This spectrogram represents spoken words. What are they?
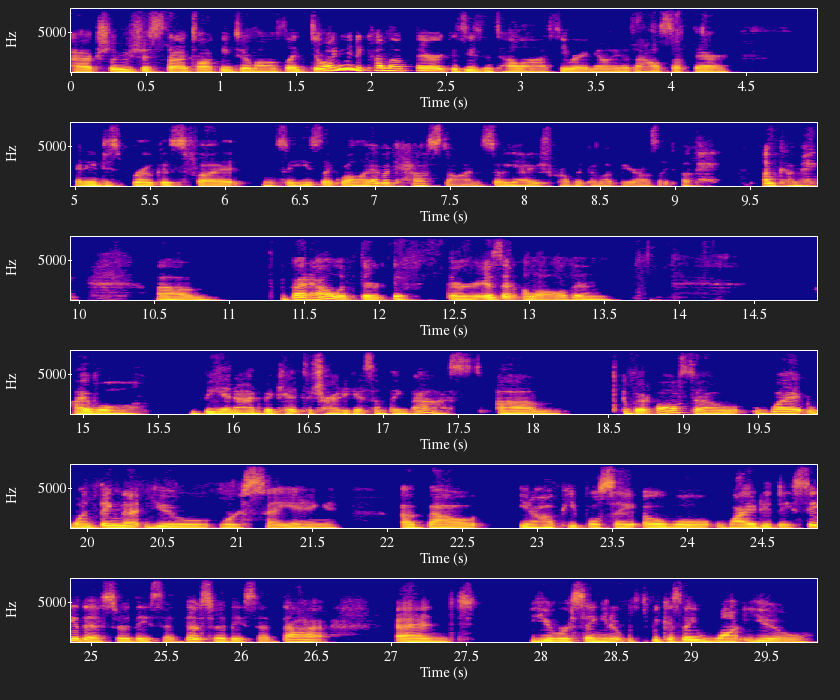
actually was just uh, talking to him. I was like do i need to come up there? Because he's in tallahassee right now. He has a house up there. And he just broke his foot. And so he's like well i have a cast on. So yeah you should probably come up here. I was like okay i'm coming. Um, but hell if there if there isn't a law then i will be an advocate to try to get something passed. Um, but also what one thing that you were saying about you know how people say oh well why do they say this or they said this or they said that? And you were saying you know it's because they want you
